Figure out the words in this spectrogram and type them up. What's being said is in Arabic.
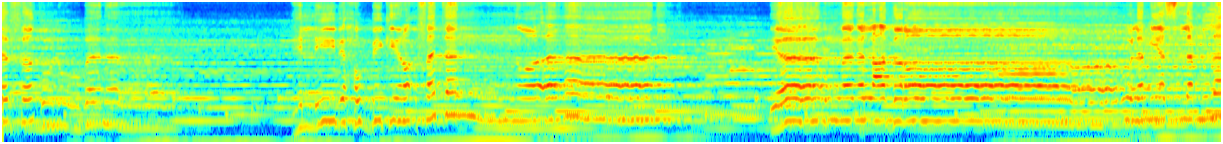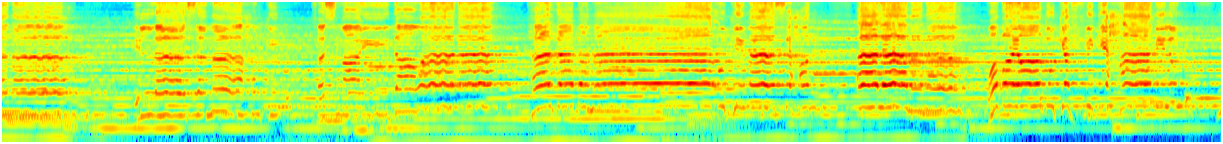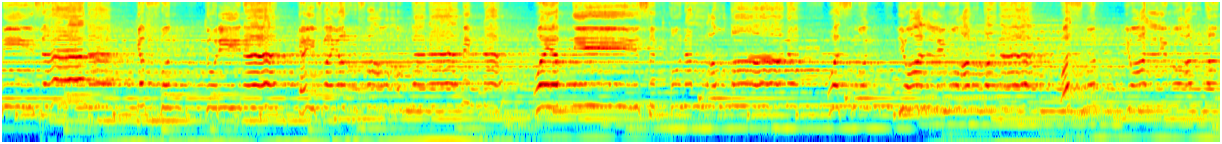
ألف قلوبنا. هلي بحبك رأفة وأمانة يا أمنا العذراء لم يسلم لنا إلا سماحك. فاسمعي دعوانا هذا بهاؤك كفك حامل ميزانا كف ترينا كيف يرفع حبنا منا ويبني صدقنا الأوطان. واسم يعلم أرضنا واسم يعلم أرضنا.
